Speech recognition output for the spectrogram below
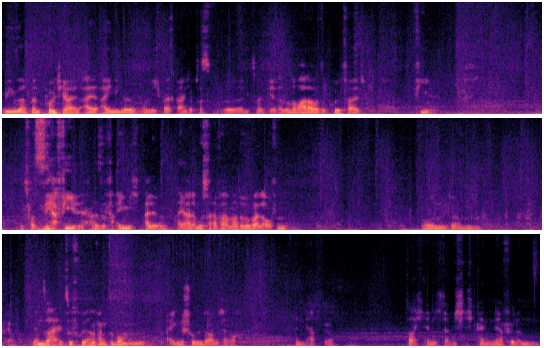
wie gesagt, man pullt hier halt all, einige und ich weiß gar nicht, ob das äh, nichts mehr geht. Also normalerweise pullt halt viel. Und zwar sehr viel. Also eigentlich alle. Ah ja, da muss man einfach mal drüber laufen. Und ähm, ja, wenn sie halt zu früh anfangen zu bomben, eigene Schuld, da habe ich ja auch keinen Nerv für. Sag ich ehrlich, da habe ich, ich keinen Nerv für, dann...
